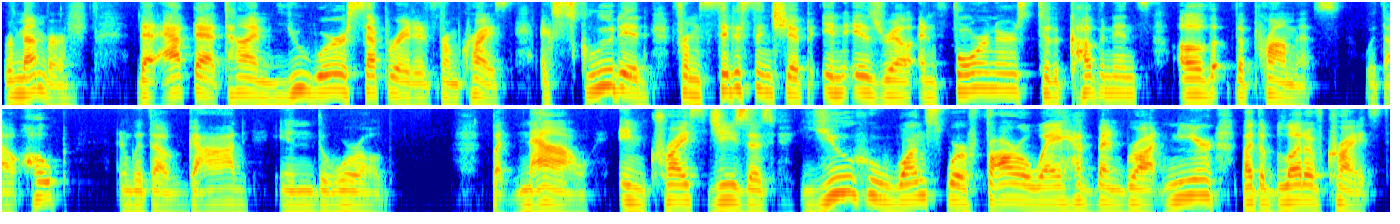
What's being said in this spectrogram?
Remember that at that time you were separated from Christ, excluded from citizenship in Israel, and foreigners to the covenants of the promise, without hope and without God in the world. But now, in Christ Jesus, you who once were far away have been brought near by the blood of Christ.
